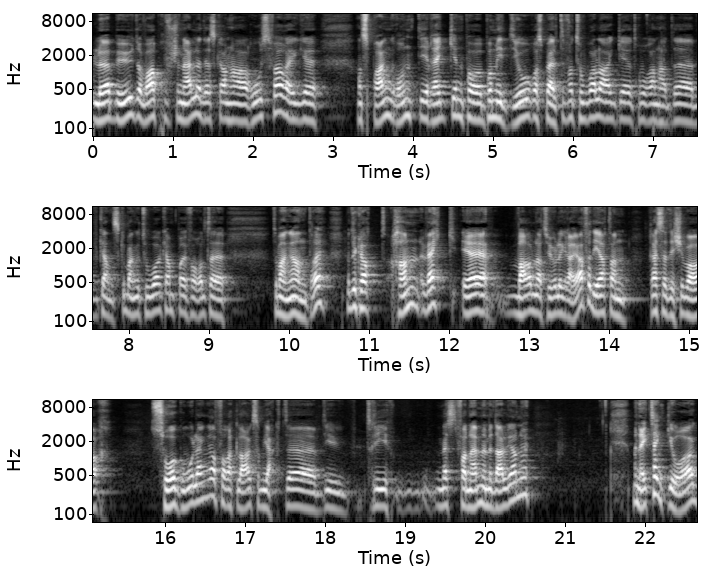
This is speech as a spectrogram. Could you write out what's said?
løp ut og var profesjonell. Det skal han ha ros for. Jeg, han sprang rundt i reggen på, på Midjord og spilte for toerlag. Jeg tror han hadde ganske mange toerkamper i forhold til, til mange andre. Men det er klart, han vekk er, var en naturlig greie, fordi at han rett og slett ikke var så god lenger for et lag som jakter de tre mest fornemme medaljene. Men jeg tenker jo òg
